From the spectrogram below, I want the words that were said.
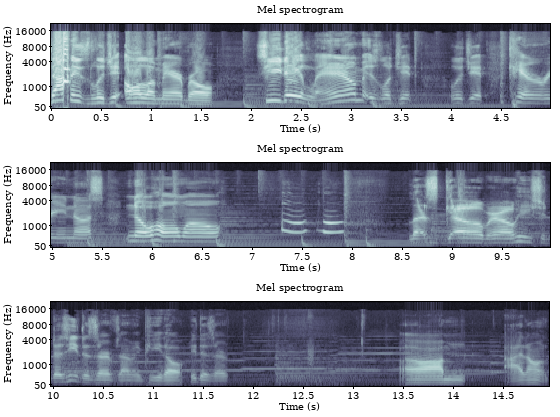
That is legit all Amir, bro. CeeDee Lamb is legit legit carrying us. No homo. Let's go, bro. He should. He deserves MVP though. He deserves. Um, I don't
